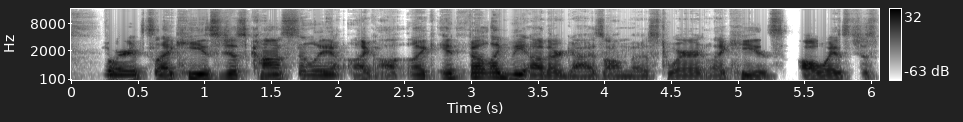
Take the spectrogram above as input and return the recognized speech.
where it's like he's just constantly like like it felt like the other guys almost where like he's always just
